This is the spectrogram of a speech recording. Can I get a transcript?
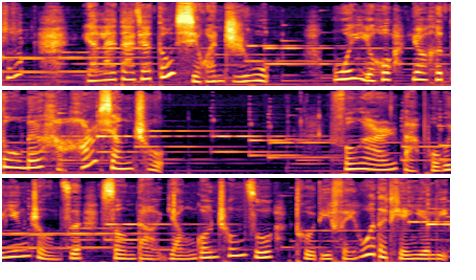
哼，原来大家都喜欢植物，我以后要和动物们好好相处。风儿把蒲公英种子送到阳光充足、土地肥沃的田野里，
